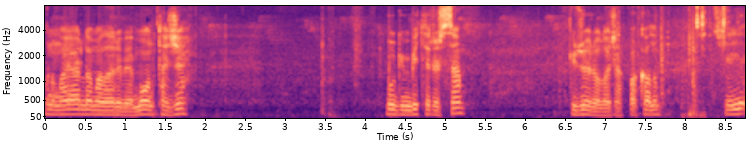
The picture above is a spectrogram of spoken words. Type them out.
Bunun ayarlamaları ve montajı bugün bitirirsem güzel olacak. Bakalım şeyi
